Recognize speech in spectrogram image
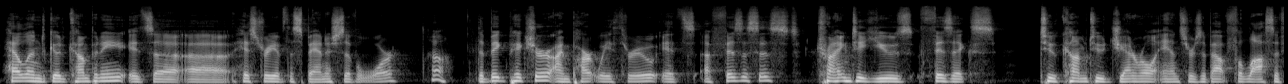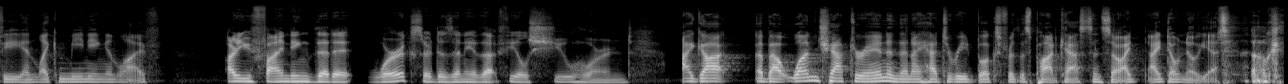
Hell and Good Company. It's a, a history of the Spanish Civil War. Huh. The big picture, I'm partway through. It's a physicist trying to use physics to come to general answers about philosophy and like meaning in life. Are you finding that it works or does any of that feel shoehorned? I got about one chapter in and then I had to read books for this podcast. And so I, I don't know yet. Okay.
